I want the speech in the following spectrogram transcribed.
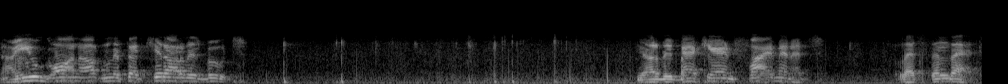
Now you go on out and lift that kid out of his boots. You ought to be back here in five minutes. Less than that.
